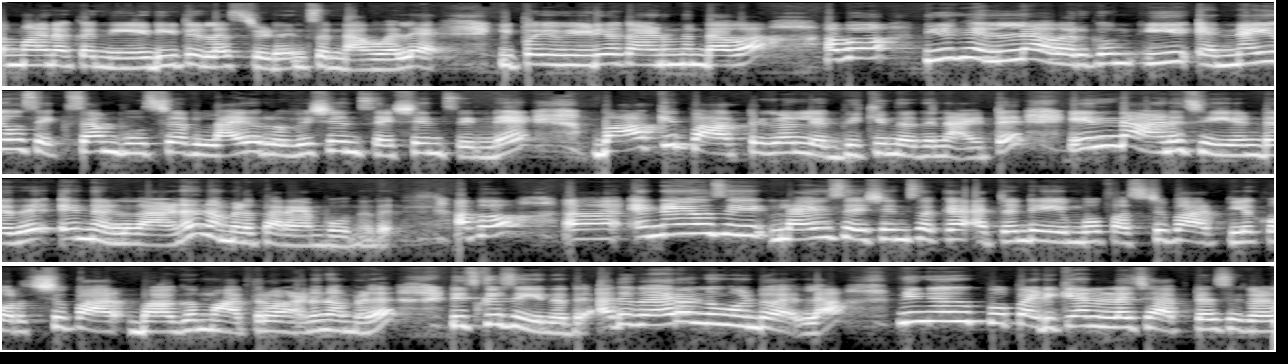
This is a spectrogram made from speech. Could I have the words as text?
സമ്മാനം ഒക്കെ സമ്മാനമൊക്കെ നേടിയിട്ടുള്ള സ്റ്റുഡൻസ് ഉണ്ടാവും അല്ലെ? ഇപ്പൊ ഈ വീഡിയോ കാണുന്നുണ്ടാവുക അപ്പോൾ നിങ്ങൾക്ക് എല്ലാവർക്കും ഈ N I O S exam booster live revision സെഷൻസിന്റെ ബാക്കി പാർട്ടുകൾ ലഭിക്കുന്നതിനായിട്ട് എന്താണ് ചെയ്യേണ്ടത് എന്നുള്ളതാണ് നമ്മൾ പറയാൻ പോകുന്നത്. അപ്പോൾ N I O S live sessions ഒക്കെ അറ്റൻഡ് ചെയ്യുമ്പോൾ ഫസ്റ്റ് പാർട്ടിൽ കുറച്ച് ഭാഗം മാത്രമാണ് നമ്മൾ ഡിസ്കസ് ചെയ്യുന്നത്. അത് വേറെ ഒന്നും കൊണ്ടും അല്ല. നിങ്ങൾ ഇപ്പോൾ പഠിക്കാനുള്ള ചാപ്റ്റേഴ്സുകൾ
